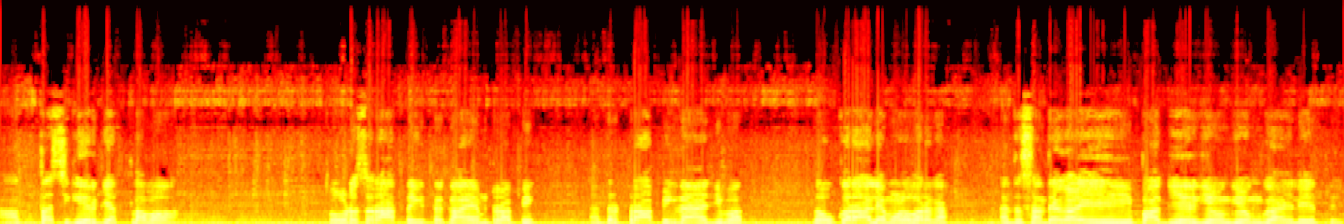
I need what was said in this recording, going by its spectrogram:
आत्ताशी घेर घेतला बघा. थोडस राहतं इथं कायम ट्रॅफिक आता ट्रॅफिक नाही अजिबात. लवकर आल्यामुळं बरं का. आता संध्याकाळी पाक घेर घेऊन घेऊन गायला येते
